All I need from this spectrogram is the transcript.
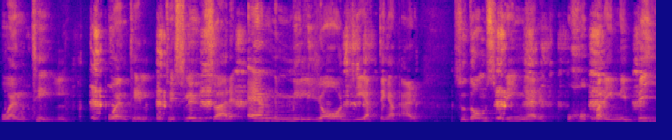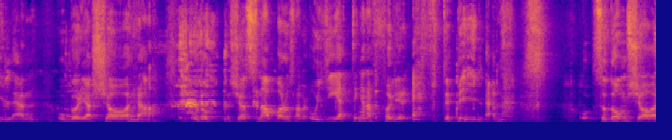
Och en till. Och en till. Och till slut så är det en miljard getingar där. Så de springer och hoppar in i bilen och börjar köra. Och de kör snabbare och snabbare. Och getingarna följer efter bilen. Så de kör,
